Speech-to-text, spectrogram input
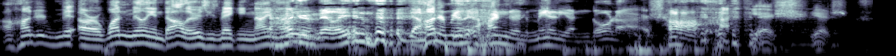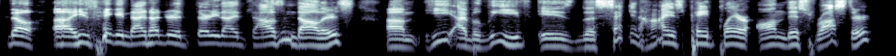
a hundred or one million dollars. He's making nine hundred million. A hundred million, hundred million dollars. Oh, yes, yes. no, uh, he's making nine hundred thirty nine thousand dollars. Um, he, I believe, is the second highest paid player on this roster.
